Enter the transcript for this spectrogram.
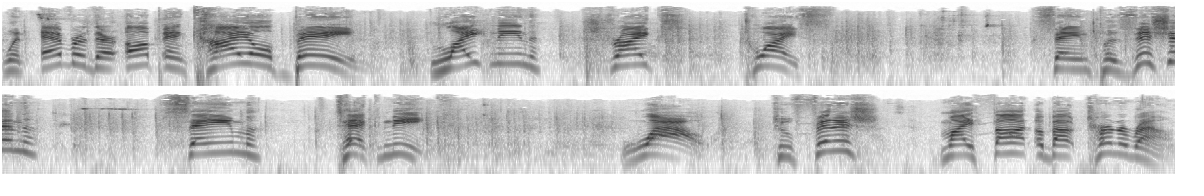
whenever they're up, and Kyle Boehm, lightning strikes twice. Same position, same technique. Wow. To finish my thought about turnaround,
